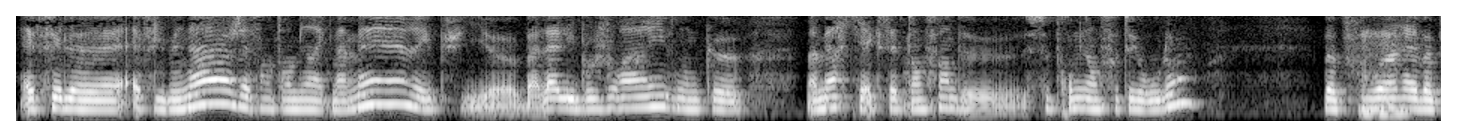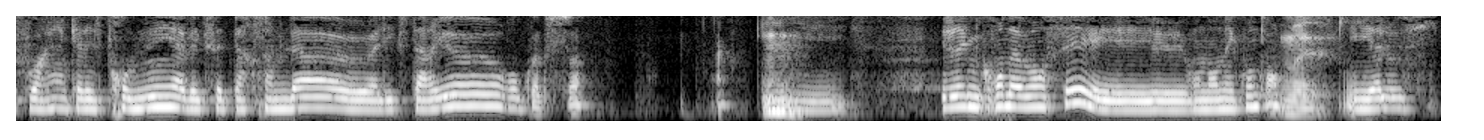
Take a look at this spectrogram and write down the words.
elle fait le elle fait le ménage elle s'entend bien avec ma mère et puis euh, bah là les beaux jours arrivent donc ma mère qui accepte enfin de se promener en fauteuil roulant va pouvoir mhm. elle va pouvoir rien qu'aller se promener avec cette personne là à l'extérieur ou quoi que ce soit. Et mhm déjà une grande avancée et on en est content. Et elle aussi.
